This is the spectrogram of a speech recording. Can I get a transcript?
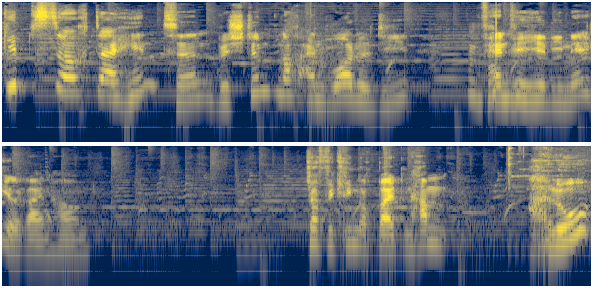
gibt's doch da hinten bestimmt noch ein Waddle Dee, wenn wir hier die Nägel reinhauen. Ich hoffe, wir kriegen noch bald einen Hammer. Hallo?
